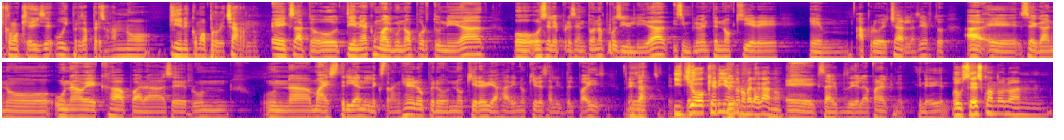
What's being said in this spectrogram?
como que dice, uy, pero esa persona no tiene cómo aprovecharlo. Exacto, o tiene como alguna oportunidad o, o se le presenta una posibilidad y simplemente no quiere em, aprovecharla, ¿cierto? Ah, eh, se ganó una beca para hacer un- una maestría en el extranjero, pero no quiere viajar y no quiere salir del país. Exacto. Ya, Y yo queriendo Yo- no me la gano. Eh, exacto, Dios le da pan al que no tiene dientes. ¿O ustedes cuándo lo han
